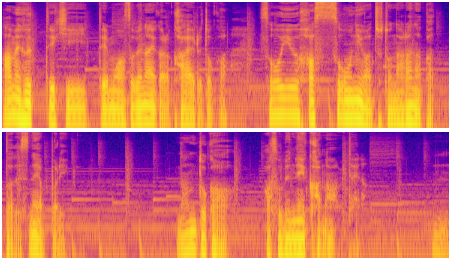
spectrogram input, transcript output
雨降ってきても遊べないから帰るとか、そういう発想にはちょっとならなかったですね、やっぱり。なんとか遊べねえかな、みたいな。うん。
